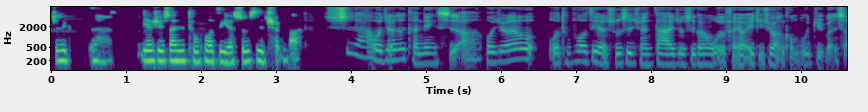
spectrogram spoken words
就是呃，也许算是突破自己的舒适圈吧。是啊，我觉得肯定是啊。我觉得我突破自己的舒适圈，大概就是跟我的朋友一起去玩恐怖剧本杀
